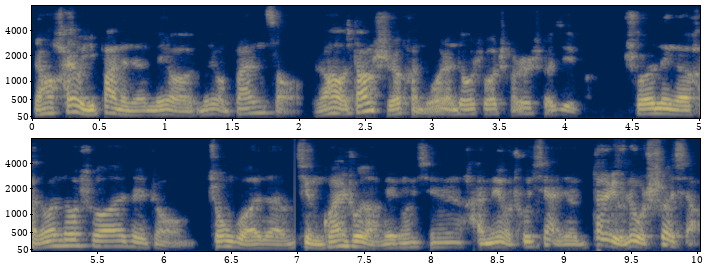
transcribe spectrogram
然后还有一半的人没有没有搬走。然后当时很多人都说城市设计，说那个很多人都说这种中国的景观主导微中心还没有出现，就但是有这种设想，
